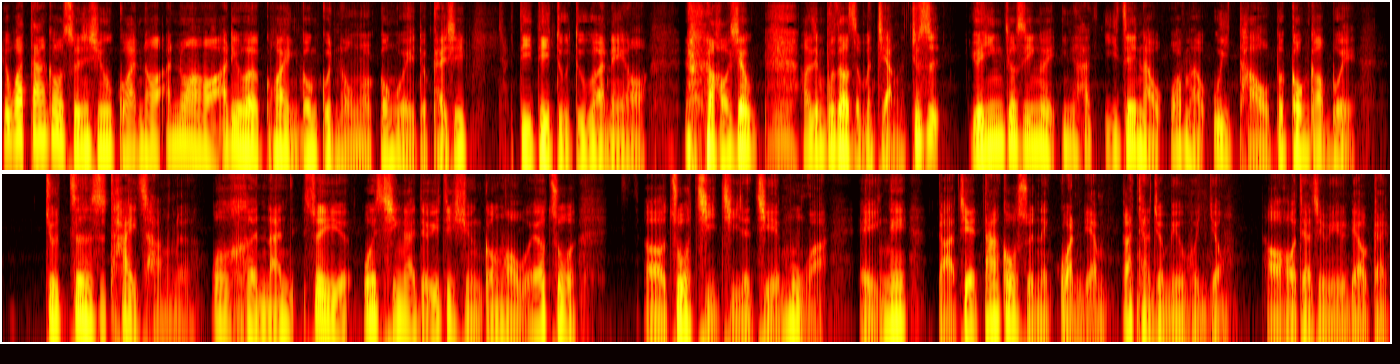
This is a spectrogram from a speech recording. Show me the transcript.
我胆固醇伤悬吼，安怎吼，啊，你会发现讲君鸿哦，讲话就开始滴滴嘟嘟安尼吼。好像好像不知道怎么讲，就是原因就是因为因为他以前脑我嘛胃桃不公告不，就真的是太长了，我很难，所以我醒来的一直想讲吼，我要做呃做几集的节目啊，诶，因为把这胆固醇的观念，刚听就没有混用，好好听就没有了解。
